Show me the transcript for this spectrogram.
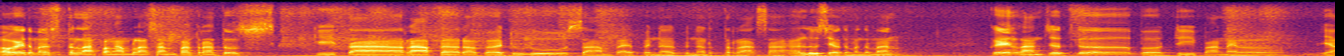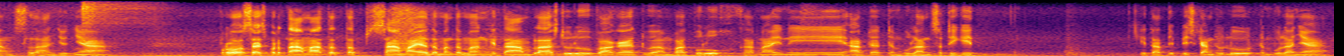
Oke teman setelah pengamplasan 400 kita raba-raba dulu sampai benar-benar terasa halus ya teman-teman. Oke lanjut ke body panel yang selanjutnya. Proses pertama tetap sama ya teman-teman. Kita amplas dulu pakai 240 karena ini ada dempulan sedikit. Kita tipiskan dulu dempulannya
